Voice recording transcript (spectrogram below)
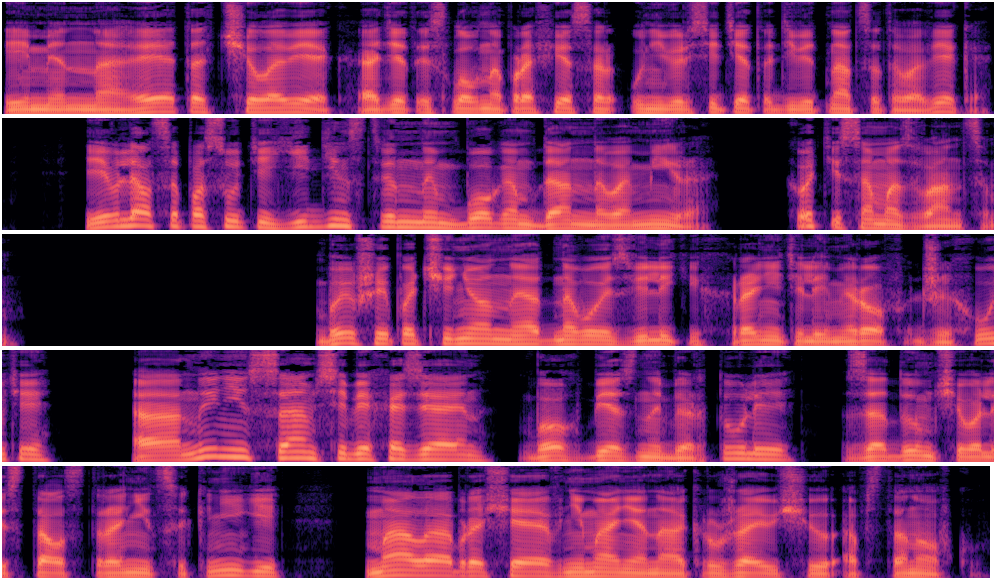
Именно этот человек, одетый словно профессор университета XIX века, являлся, по сути, единственным богом данного мира, хоть и самозванцем. Бывший подчиненный одного из великих хранителей миров Джихути, а ныне сам себе хозяин, бог бездны Бертули, задумчиво листал страницы книги, мало обращая внимания на окружающую обстановку.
